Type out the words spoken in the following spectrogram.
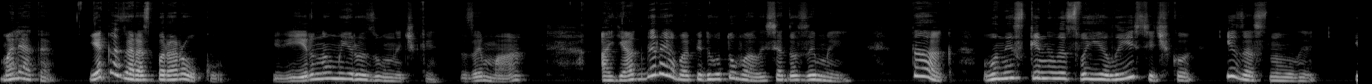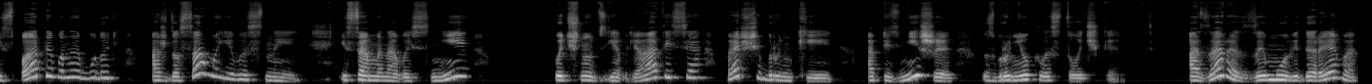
Малята, яка зараз пора року? Вірно, мої розумнички, зима. А як дерева підготувалися до зими? Так, вони скинули своє листячко і заснули. І спати вони будуть аж до самої весни. І саме навесні почнуть з'являтися перші бруньки, а пізніше з бруньок листочки. А зараз зимові дерева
